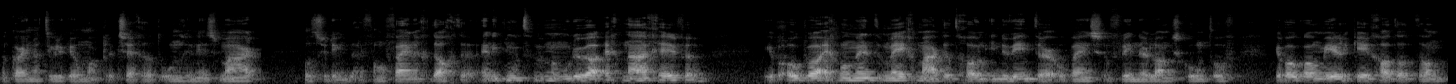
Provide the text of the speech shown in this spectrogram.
dan kan je natuurlijk heel makkelijk zeggen dat het onzin is. Maar dat soort dingen blijven gewoon fijne gedachten. En ik moet mijn moeder wel echt nageven. Ik heb ook wel echt momenten meegemaakt dat gewoon in de winter opeens een vlinder langskomt. Of ik heb ook al meerdere keren gehad dat dan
